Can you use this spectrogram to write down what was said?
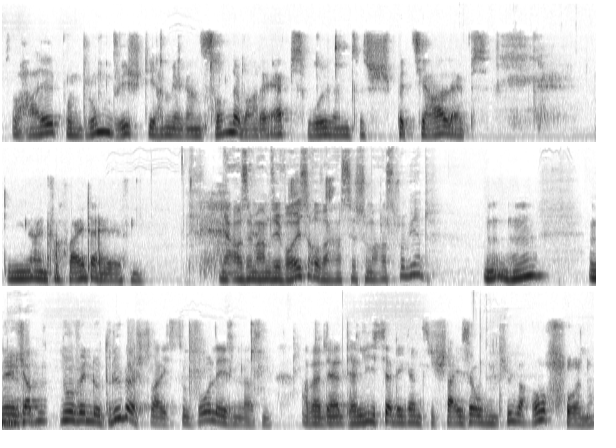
so halb und rumwischt. Die haben ja ganz sonderbare Apps, wohl ganze Spezial-Apps, die ihnen einfach weiterhelfen. Ja, außerdem haben sie Voice-Over. Hast du das schon mal ausprobiert? Mhm. Nee, ich habe nur, wenn du drüber streichst, zum Vorlesen lassen. Aber der, der liest ja die ganze Scheiße oben drüber auch vor. Ne?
